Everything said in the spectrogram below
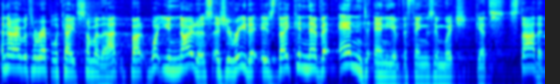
and they're able to replicate some of that. But what you notice as you read it is they can never end any of the things in which gets started.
